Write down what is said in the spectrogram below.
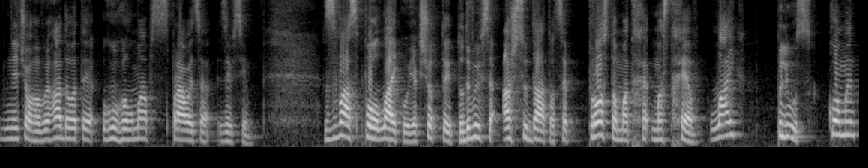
нічого вигадувати. Google Maps справиться зі всім. З вас по лайку, якщо ти додивився аж сюди, то це просто must have лайк, плюс комент.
